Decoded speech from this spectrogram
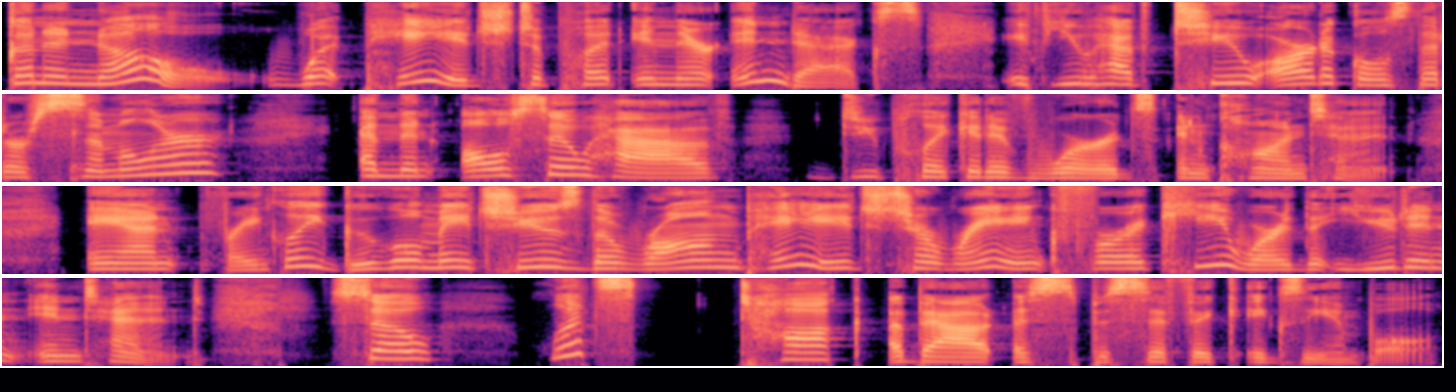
going to know what page to put in their index if you have two articles that are similar and then also have duplicative words and content. And frankly, Google may choose the wrong page to rank for a keyword that you didn't intend. So let's talk about a specific example.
